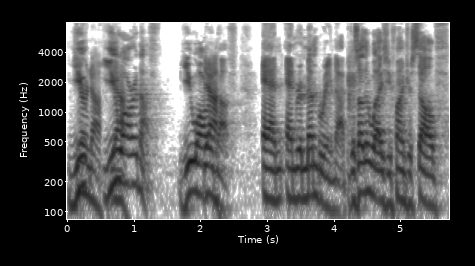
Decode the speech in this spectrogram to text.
You, You're enough, You yeah. are enough. You are Yeah. enough. And and remembering that because otherwise you find yourself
